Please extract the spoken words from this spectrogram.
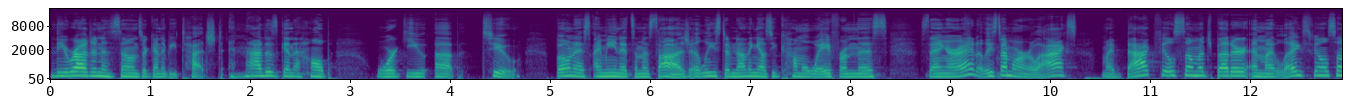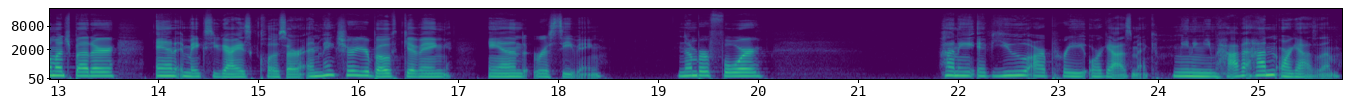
the erogenous zones are going to be touched, and that is going to help work you up too. Bonus, I mean, it's a massage. At least, if nothing else, you come away from this saying, All right, at least I'm more relaxed. My back feels so much better, and my legs feel so much better. And it makes you guys closer. And make sure you're both giving and receiving. Number four, Honey, if you are pre orgasmic, meaning you haven't had an orgasm,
